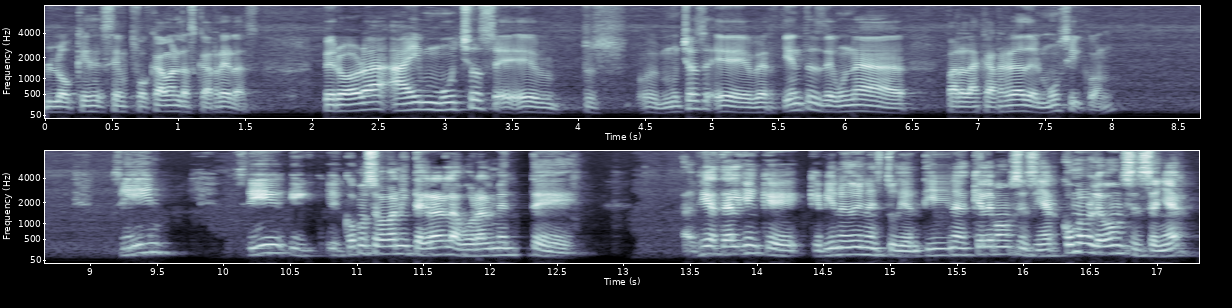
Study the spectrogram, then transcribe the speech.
lo que se enfocaban las carreras. Pero ahora hay muchos, eh, pues, muchas eh, vertientes de una para la carrera del músico. Sí, sí, y, cómo se van a integrar laboralmente. Fíjate, alguien que, que viene de una estudiantina, ¿qué le vamos a enseñar? ¿Cómo le vamos a enseñar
